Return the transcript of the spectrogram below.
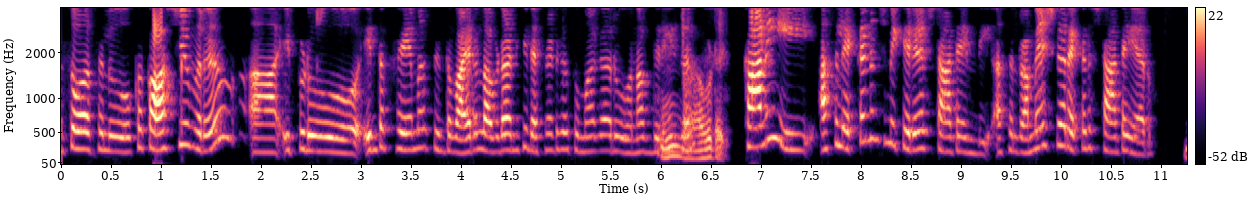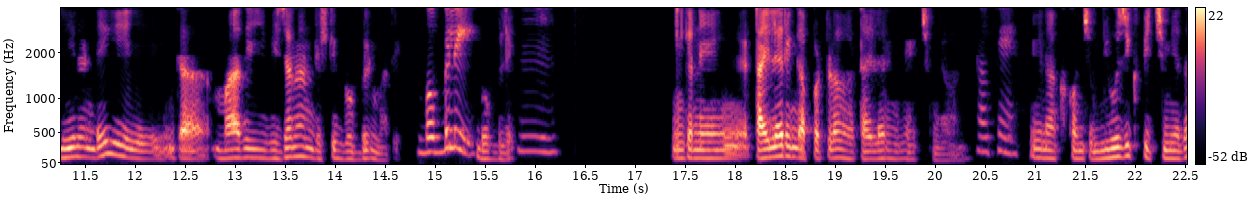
సో అసలు ఒక కాస్ట్యూమర్ ఇప్పుడు ఇంత ఫేమస్ ఇంత వైరల్ అవ్వడానికి డెఫినెట్గా సుమా గారు వన్ ఆఫ్ ది రీజన్. కానీ అసలు ఎక్కడి నుంచి మీ కెరియర్ స్టార్ట్ అయింది? అసలు రమేష్ గారు ఎక్కడ స్టార్ట్ అయ్యారు? నేనండి ఇంకా మాది విజయనగరం డిస్టిక్ బొబ్బిలి మాది. బొబ్బిలి. బొబ్బిలి. ఇంకా నేను టైలరింగ్ అప్పట్లో టైలరింగ్ నేర్చుకునేవాడిని ఓకే నాకు కొంచెం మ్యూజిక్ పిచ్ మీద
